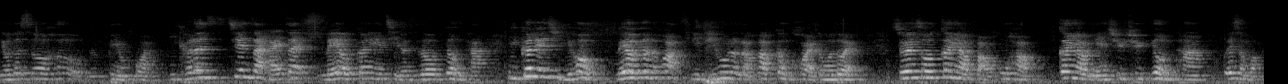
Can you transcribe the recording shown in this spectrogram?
有的时候荷尔蒙变化，你可能现在还在没有更年期的时候用它，你更年期以后没有用的话，你皮肤的老化更快，对不对？所以说更要保护好，更要连续去用它。为什么？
